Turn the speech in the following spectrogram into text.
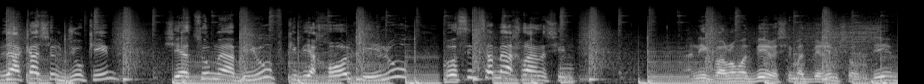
להקה של ג'וקים שיצאו מהביוב כביכול, כאילו, ועושים שמח לאנשים. אני כבר לא מדביר, יש לי מדבירים שעובדים,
